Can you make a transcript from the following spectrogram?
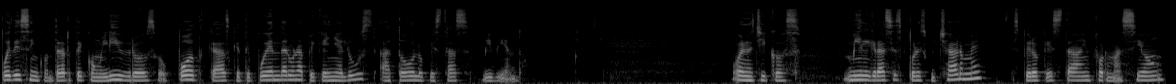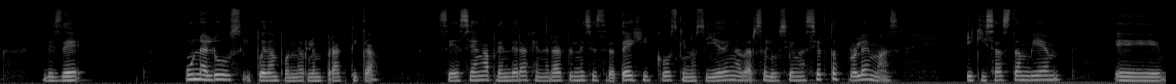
puedes encontrarte con libros o podcasts que te pueden dar una pequeña luz a todo lo que estás viviendo. Bueno chicos, mil gracias por escucharme. Espero que esta información les dé una luz y puedan ponerlo en práctica. Si desean aprender a generar planes estratégicos que nos ayuden a dar solución a ciertos problemas y quizás también eh,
